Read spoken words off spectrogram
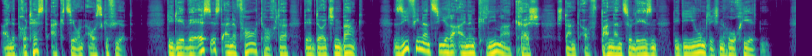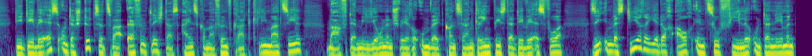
eine Protestaktion ausgeführt. Die DWS ist eine Fondtochter der Deutschen Bank. Sie finanziere einen Klimacrash, stand auf Bannern zu lesen, die die Jugendlichen hochhielten. Die DWS unterstütze zwar öffentlich das 1,5 Grad Klimaziel, warf der millionenschwere Umweltkonzern Greenpeace der DWS vor, sie investiere jedoch auch in zu viele Unternehmen,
